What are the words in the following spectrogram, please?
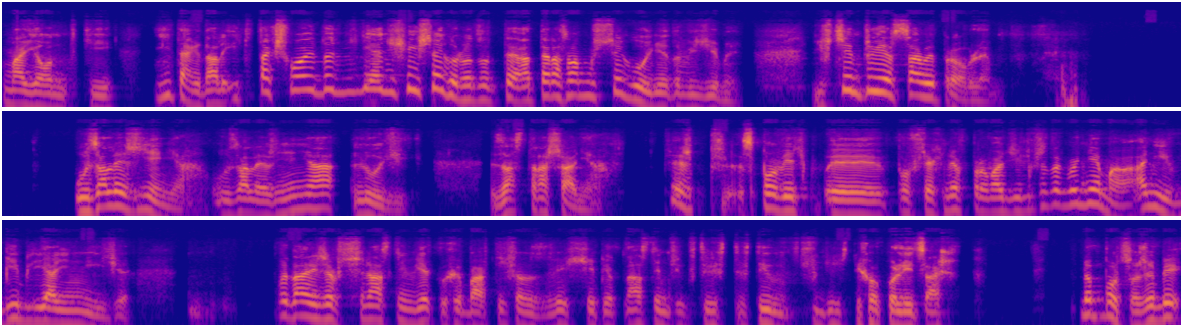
majątki i tak dalej. I to tak szło do dnia dzisiejszego, no to te, a teraz mamy szczególnie to widzimy. I w czym tu jest cały problem? Uzależnienia, uzależnienia ludzi, zastraszania. Przecież spowiedź y, powszechne wprowadzili, że tego nie ma ani w Biblii, ani nigdzie. Wydaje że w XIII wieku, chyba w 1215 czy w tych, w tych, w tych okolicach. No po co? Żeby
